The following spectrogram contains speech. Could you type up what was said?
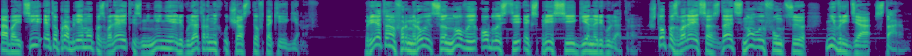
Обойти эту проблему позволяют изменения регуляторных участков таких генов. При этом формируются новые области экспрессии гена регулятора, что позволяет создать новую функцию, не вредя старым.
